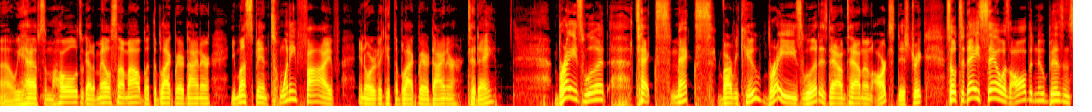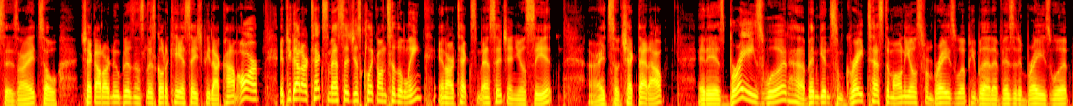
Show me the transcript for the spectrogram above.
Uh, we have some holds. We got to mail some out, but the Black Bear Diner, you must spend 25 in order to get the Black Bear Diner today. Braeswood Tex Mex Barbecue. Braeswood is downtown in the Arts District. So today's sale is all the new businesses. All right. So check out our new business list. Go to kshp.com. Or if you got our text message, just click onto the link in our text message and you'll see it. All right. So check that out. It is Braeswood. I've been getting some great testimonials from Braeswood, people that have visited Braeswood.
